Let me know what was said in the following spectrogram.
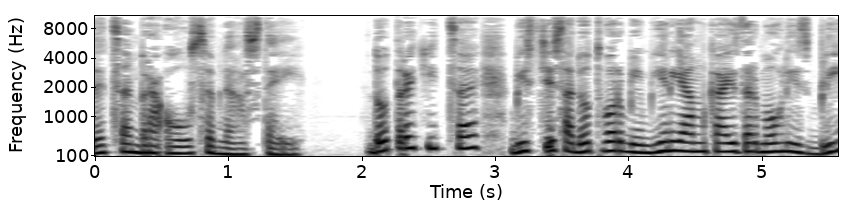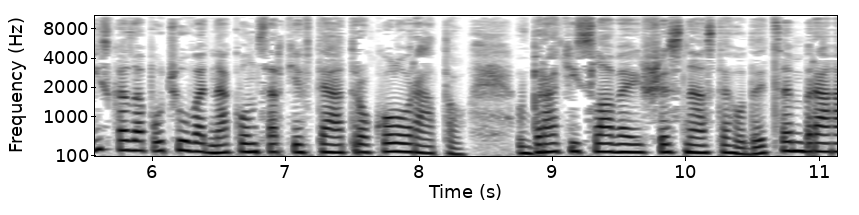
decembra o 18. Do tretice by ste sa do tvorby Miriam Kaiser mohli zblízka započúvať na koncerte v Teatro Colorado v Bratislave 16. decembra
